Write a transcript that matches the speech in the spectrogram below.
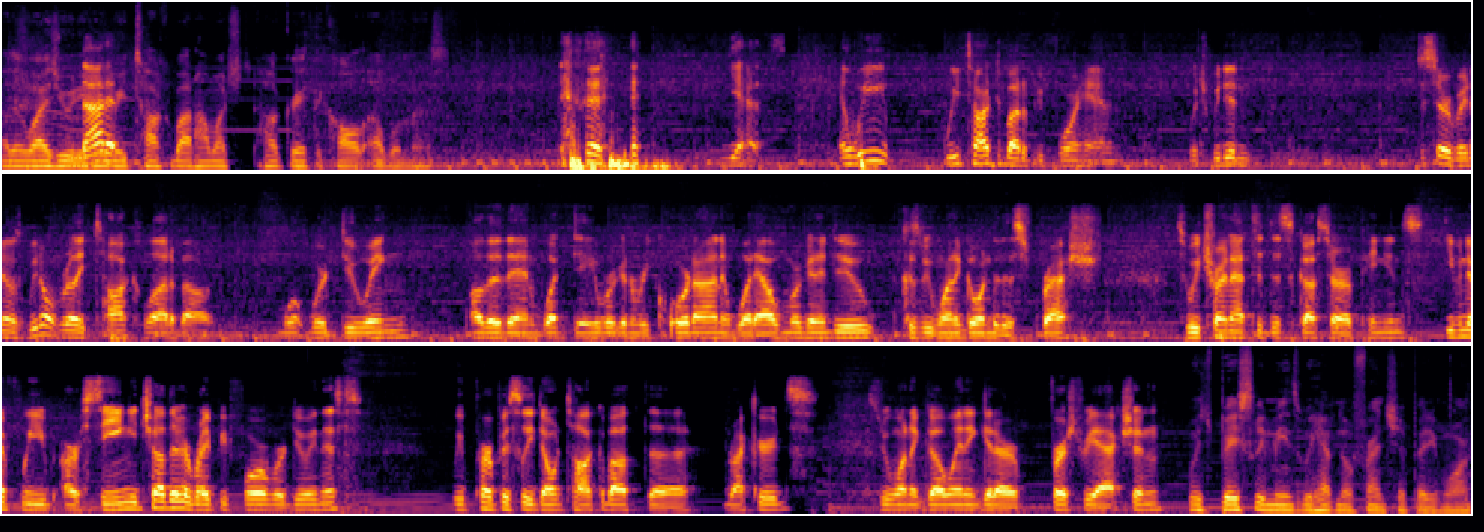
Otherwise, you would Not hear a- me talk about how much how great the Call album is. yes, and we we talked about it beforehand, which we didn't. Just so everybody knows, we don't really talk a lot about what we're doing other than what day we're going to record on and what album we're going to do because we want to go into this fresh. So we try not to discuss our opinions, even if we are seeing each other right before we're doing this. We purposely don't talk about the records because we want to go in and get our first reaction. Which basically means we have no friendship anymore.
